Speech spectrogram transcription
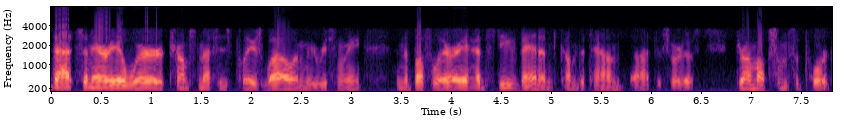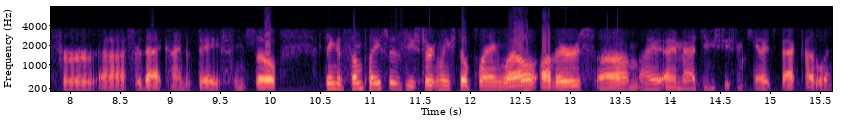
that's an area where Trump's message plays well, and we recently in the Buffalo area had Steve Bannon come to town uh, to sort of drum up some support for uh, for that kind of base. And so I think in some places he's certainly still playing well. Others, um, I, I imagine you see some candidates backpedaling.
